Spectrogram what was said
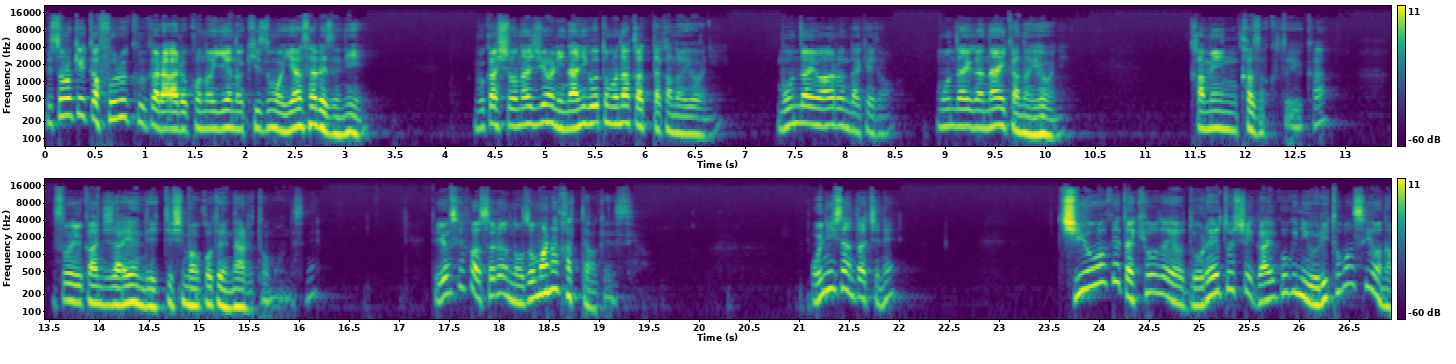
でその結果、古くからあるこの家の傷も癒されずに、昔と同じように何事もなかったかのように、問題はあるんだけど、問題がないかのように、仮面家族というか、そういう感じで歩んでいってしまうことになると思うんですね。でヨセフはそれを望まなかったわけですよ。お兄さんたちね、血を分けた兄弟を奴隷として外国に売り飛ばすような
